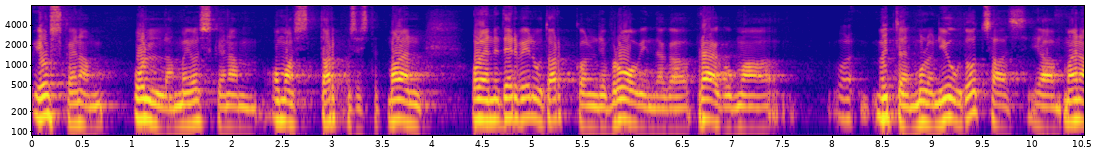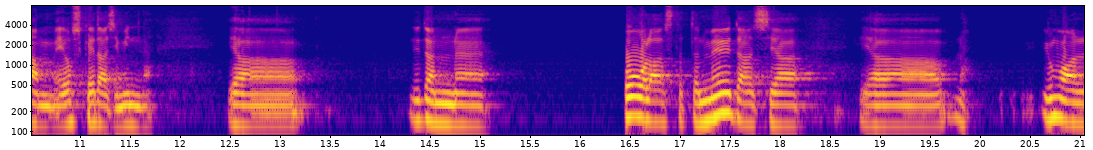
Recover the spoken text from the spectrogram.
ei oska enam olla, ma ei oska enam omast tarkusest, et ma olen, olen terve elu tark olnud ja proovinud, aga praegu ma, ma ütlen, et mul on jõud otsas ja ma enam ei oska edasi minna. ja nüüd on äh, pool aastat on möödas ja, ja noh, jumal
